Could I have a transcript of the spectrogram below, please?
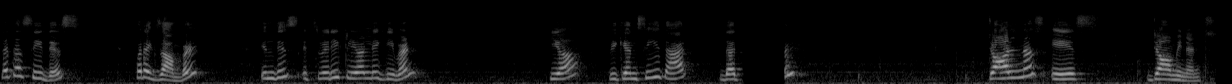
Let us see this. For example, in this it is very clearly given. Here we can see that tallness is dominant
